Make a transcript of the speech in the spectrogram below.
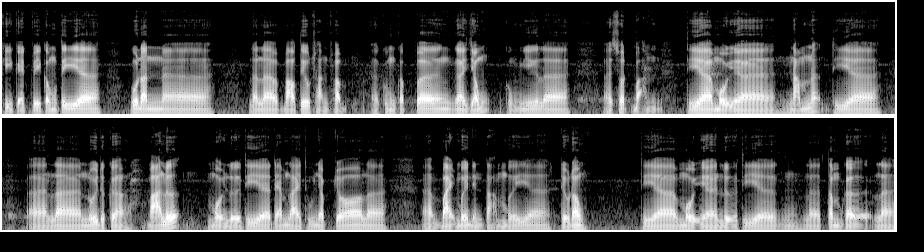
kỳ ký kết với công ty ờ, Golden ờ, là là bao tiêu sản phẩm cung cấp gà giống cũng như là xuất bản thì à, mỗi à, năm đó, thì à, là nuôi được ba lứa mỗi lứa thì đem lại thu nhập cho là 70 đến 80 triệu đồng thì mỗi lứa thì là tầm cỡ là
